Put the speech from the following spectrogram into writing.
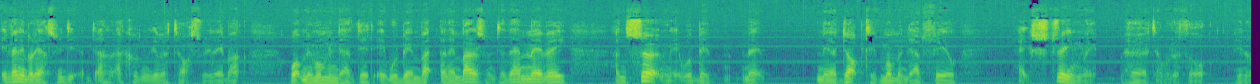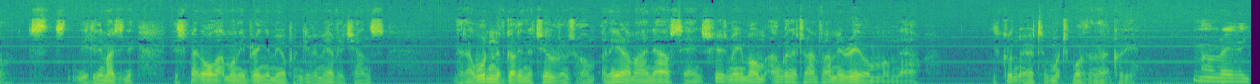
if anybody asked me, I couldn't give a toss really about what my mum and dad did. It would be an embarrassment to them maybe, and certainly it would be my, my adoptive mum and dad feel extremely hurt. I would have thought. You know, you can imagine they spent all that money bringing me up and giving me every chance that I wouldn't have got in the children's home, and here am I now saying, "Excuse me, mum, I'm going to try and find my real mum now." You couldn't hurt him much more than that, could you? Not really.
